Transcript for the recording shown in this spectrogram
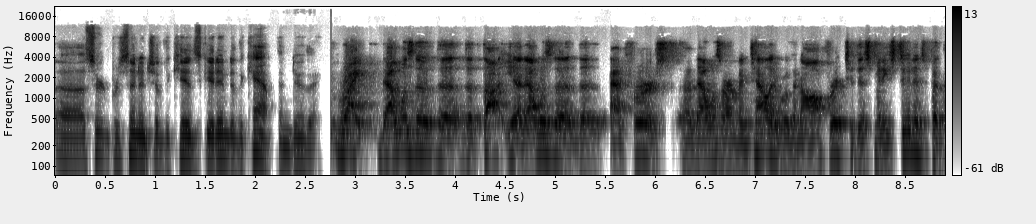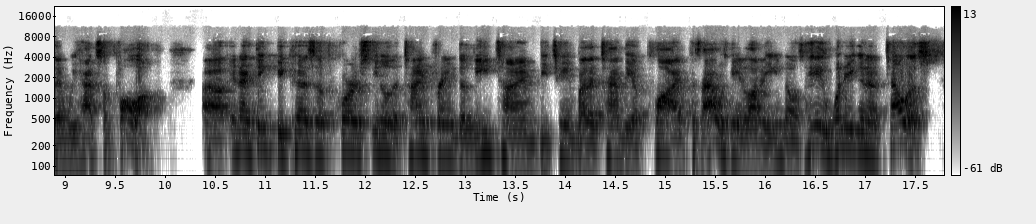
a, certain percentage of the kids get into the camp. Then do they? Right. That was the the the thought. Yeah, that was the the at first uh, that was our mentality. We're going to offer it to this many students, but then we had some fall off. Uh, and I think because, of course, you know, the time frame, the lead time between by the time they applied, because I was getting a lot of emails. Hey, when are you going to tell us?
